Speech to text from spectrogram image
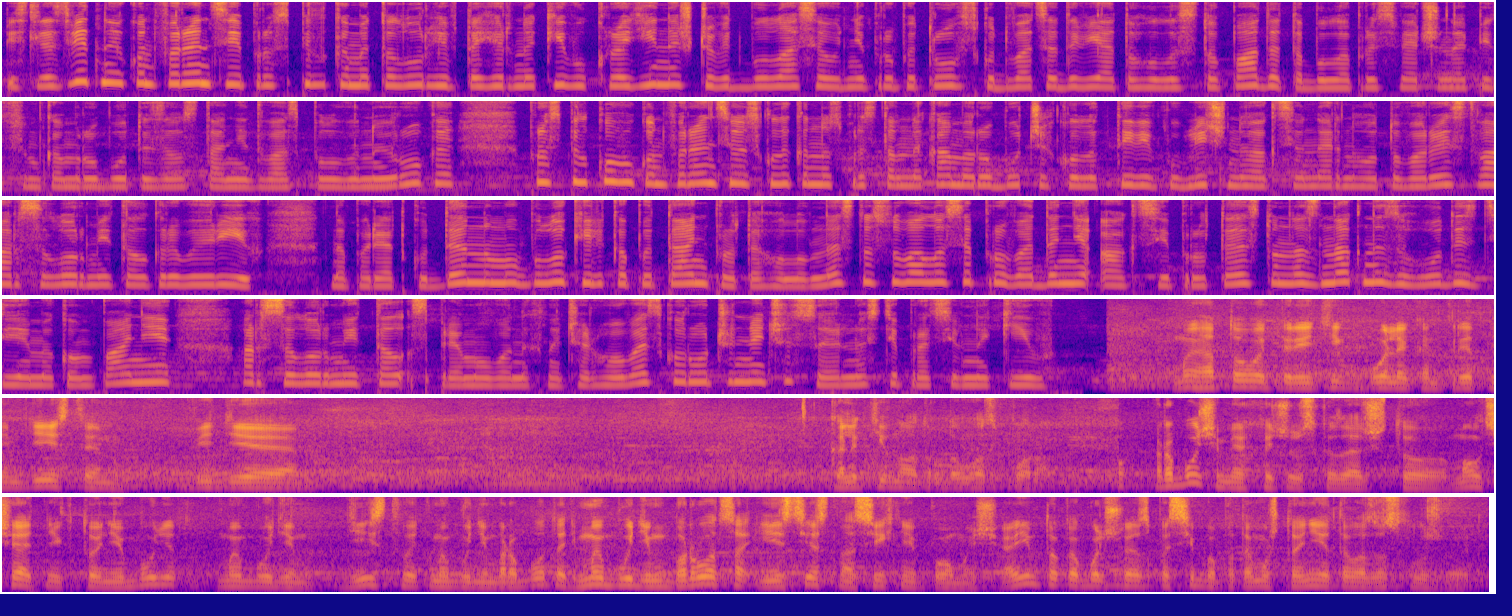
Після звітної конференції про спілки металургів та гірників України, що відбулася у Дніпропетровську 29 листопада та була присвячена підсумкам роботи за останні два з половиною роки, про спілкову конференцію скликано з представниками робочих колективів публічного акціонерного товариства «Арселор Мітал Кривий Ріг». На порядку денному було кілька питань, проте головне стосувалося проведення акції протесту на знак незгоди з діями компанії «Арселор Мітал», спрямованих на чергове скорочення чисельності працівників. Мы готовы перейти к более конкретным действиям в виде коллективного трудового спора Рабочим я хочу сказать, что молчать никто не будет, мы будем действовать, мы будем работать, мы будем бороться и, естественно, с их помощью. А им только большое спасибо, потому что они этого заслуживают.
